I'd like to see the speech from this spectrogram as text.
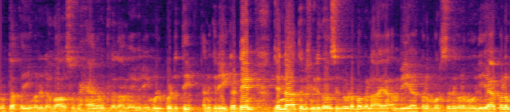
മുത്തക്കയ്യങ്ങളിൽ അള്ളാഹു സുബഹാനവത്തിൽ ഉൾപ്പെടുത്തി അനുഗ്രഹിക്കട്ടെ. ജന്നാത്തുൽ ഫിരിദോസിന്റെ ഉടമകളായ അമ്പിയാക്കളും മുർസലുകളും ഔലിയാക്കളും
